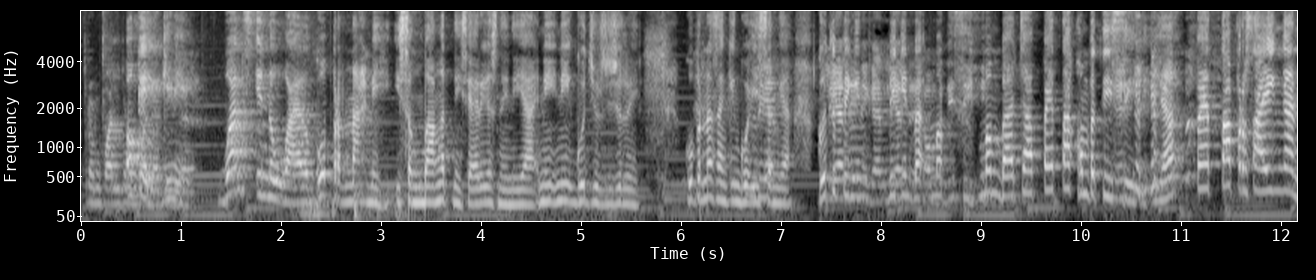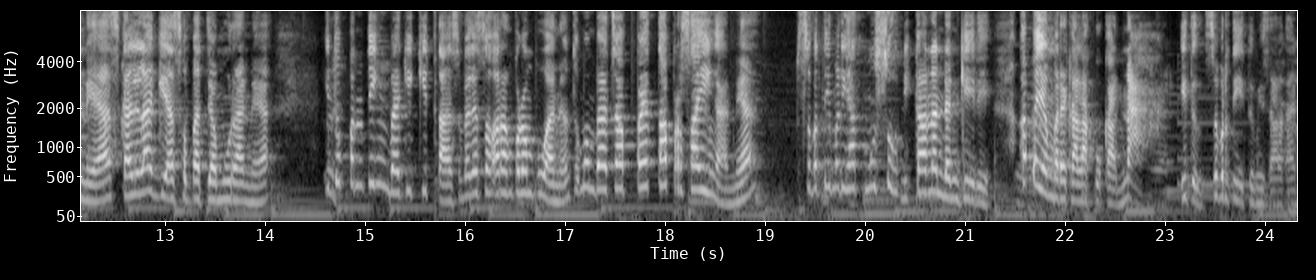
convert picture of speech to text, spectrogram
perempuan-perempuan? Oke, yang gini. Once in a while, gue pernah nih, iseng banget nih, serius nih, nih ya. Ini, ini gue jujur-jujur nih. Gue pernah saking gue iseng ya. Gue tuh pingin kan, kompetisi. membaca peta kompetisi ya, peta persaingan ya. Sekali lagi ya sobat jamuran ya. Itu penting bagi kita sebagai seorang perempuan ya, untuk membaca peta persaingan ya. Seperti melihat musuh di kanan dan kiri. Apa yang mereka lakukan? Nah, itu seperti itu misalkan.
